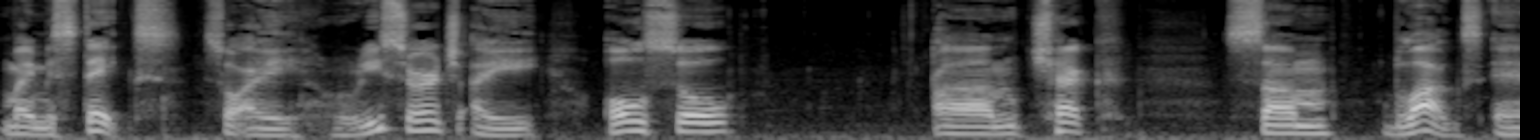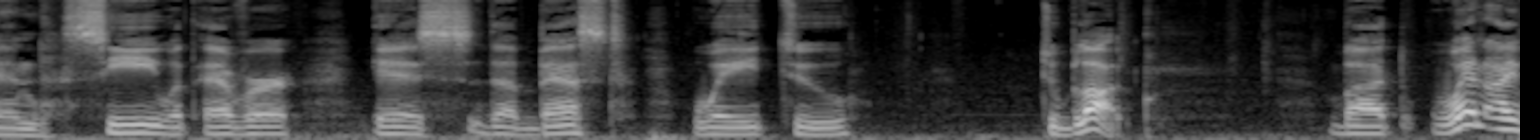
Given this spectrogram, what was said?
my mistakes. So i research i also um, check some blogs and see whatever is the best way to to blog. But when i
